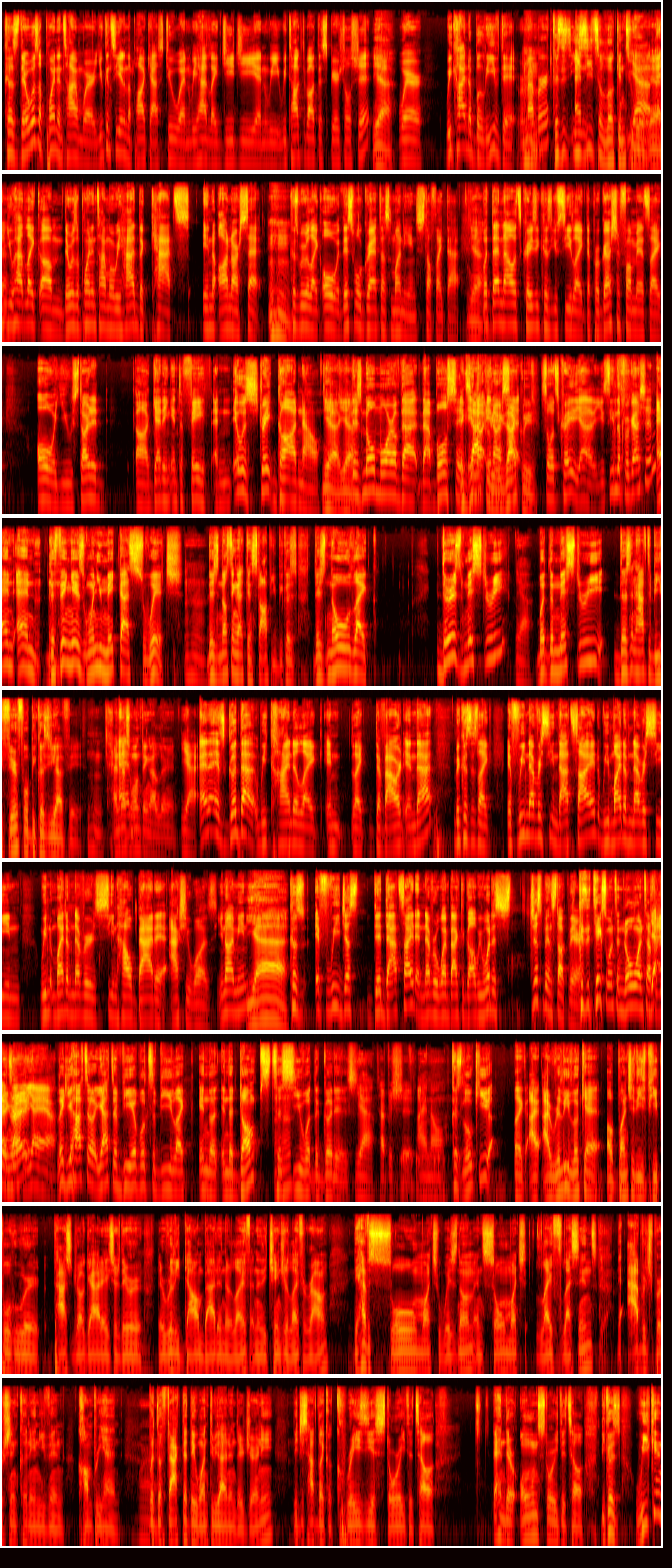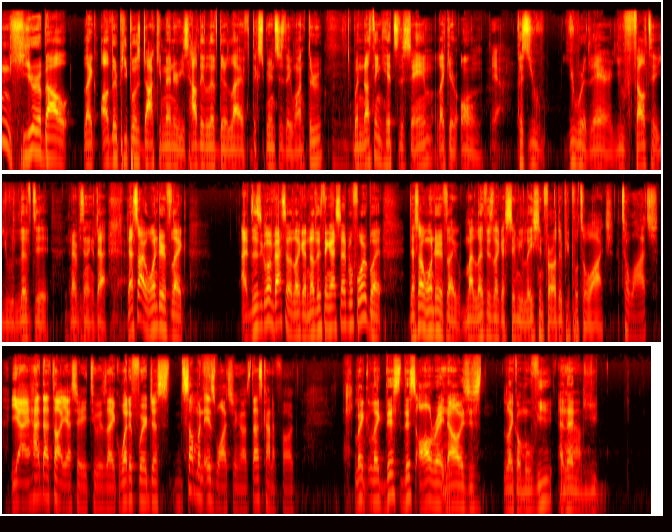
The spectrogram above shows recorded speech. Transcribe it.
because there was a point in time where you can see it in the podcast too when we had like Gigi and we we talked about the spiritual shit. Yeah. Where we kind of believed it, remember? Because it's And- easy to look into yeah, it. Yeah. and you had like um there was a point in time where we had the cats in on our set because we were like, oh, this will grant us money and stuff like that. Mm-hmm. Yeah. But then now it's crazy because you see like the progression from it. It's like, oh, you started uh, getting into faith, and it was straight God now. Yeah, yeah. There's no more of that that bullshit. in our- Exactly, in our, exactly. Set. So it's crazy. Yeah, you seen the progression? and and the thing is when you make that switch Mm-hmm. there's nothing that can stop you because there's no like there is mystery Yeah. but the mystery doesn't have to be fearful because you have faith and that's Mm-hmm. And- one thing i learned Yeah, and it's good that we kind of like in like devoured in that because it's like if we never seen that side, we might have never seen we might have never seen how bad it actually was. You know what I mean? yeah Because if we just did that side and never went back to God, we would have just been stuck there. because it takes one to know one type Yeah, of thing exactly. right Yeah, yeah, yeah. like you have to you have to be able to be like in the in the dumps to mm-hmm. see what the good is. Yeah. type of shit I know. Because low key, like I, I really look at a bunch of these people who were past drug addicts or they were they're really down bad in their life and then they change their life around. They have so much wisdom and so much life lessons the average person couldn't even comprehend. But the fact that they went through that in their journey, they just have like a craziest story to tell and their own story to tell. Because we can hear about like other people's documentaries how they lived their life the experiences they went through mm-hmm. but nothing hits the same like your own. Yeah. because you you were there. You felt it. You lived it and everything like that. That's why i wonder if like I, this is going back to like another thing i said before but that's why i wonder if like my life is like a simulation for other people to watch To watch. Yeah, I had that thought yesterday too. Is like, what if we're just someone is watching us? That's kind of fucked. like like this this all right now is just like a movie and then you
